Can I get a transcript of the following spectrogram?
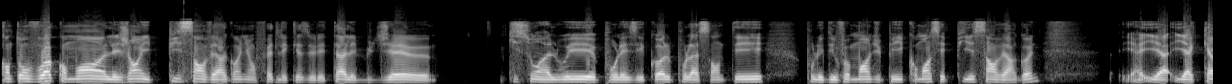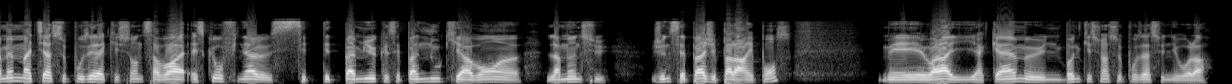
quand on voit comment les gens ils pissent sans vergogne, en fait, les caisses de l'État, les budgets euh, qui sont alloués pour les écoles, pour la santé, pour le développement du pays, comment c'est pillé sans vergogne. Il y, a, quand même matière à se poser la question de savoir est-ce qu'au final c'est peut-être pas mieux que c'est pas nous qui avons euh, la main dessus? Je ne sais pas, j'ai pas la réponse. Mais voilà, il y a quand même une bonne question à se poser à ce niveau-là.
